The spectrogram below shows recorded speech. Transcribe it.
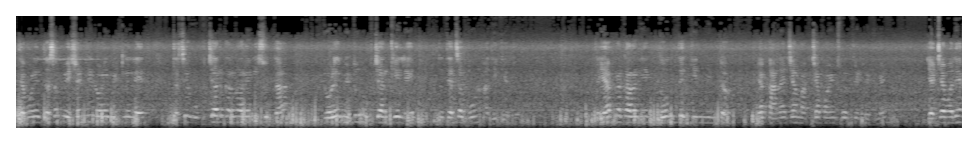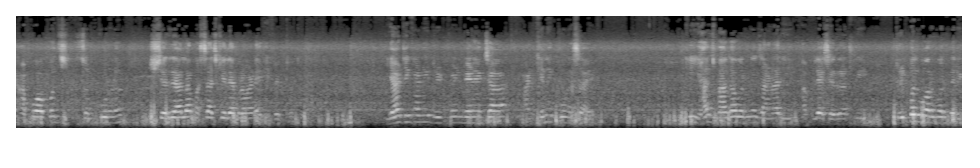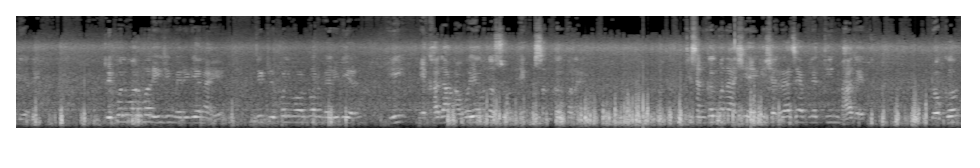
त्यामुळे जसं पेशंटने डोळे मिटलेले आहेत तसे उपचार करणाऱ्यांनी सुद्धा डोळे मिटून उपचार केले तर त्याचा गुण अधिक येतो. तर ह्या प्रकाराने दोन ते तीन मिनटं या कानाच्या मागच्या पॉईंट्सवरती ट्रीटमेंट ज्याच्यामध्ये आपोआपच संपूर्ण शरीराला मसाज केल्याप्रमाणे इफेक्ट होतो. या ठिकाणी ट्रीटमेंट देण्याचा आणखीन एक गुण असा आहे की ह्याच भागावरनं जाणारी आपल्या शरीरातली ट्रिपल वॉर्मर मेरिडियन आहे. ट्रिपल वॉर्मर ही जी मेरिडियन आहे ती ट्रिपल वॉर्मर मेरिडियन ही एखादा अवयव नसून एक संकल्पना आहे. ती संकल्पना अशी आहे की शरीराचे आपले तीन भाग आहेत डोकं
